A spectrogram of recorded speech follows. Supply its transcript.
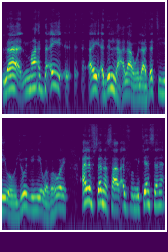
لا ما عندنا أي أي أدلة على ولادته ووجوده وظهوره. ألف سنة صار 1200 سنة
